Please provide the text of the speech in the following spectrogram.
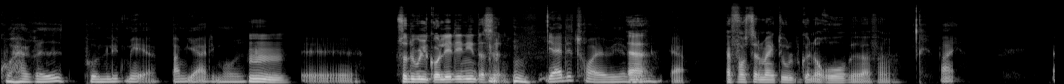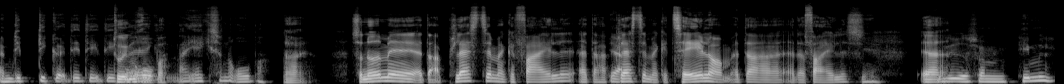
kunne have reddet på en lidt mere barmhjertig måde. Mm. Øh, Så du ville gå lidt ind i dig selv? ja, det tror jeg, vil jeg Ja. ja. ja. Jeg forestiller mig ikke, du ville begynde at råbe i hvert fald. Jamen, det, det gør... Det, det, det Du er ikke en råber? Nej, jeg er ikke sådan en råber. Nej. Så noget med, at der er plads til, at man kan fejle, at der er Ja. plads til, at man kan tale om, at der, at der fejles. Ja. Ja. Det lyder som himmel.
